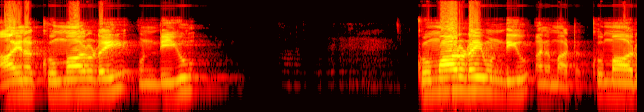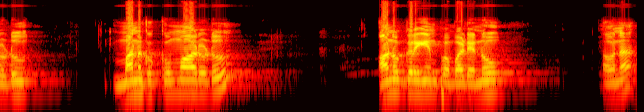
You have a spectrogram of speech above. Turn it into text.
ఆయన కుమారుడై ఉండియు. కుమారుడై ఉండియు అన్నమాట కుమారుడు. మనకు కుమారుడు అనుగ్రహింపబడెను. అవునా?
